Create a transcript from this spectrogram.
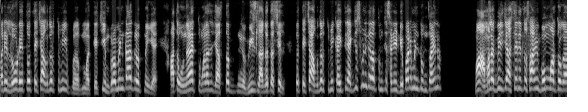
अरे लोड येतो. त्याच्या अगोदर तुम्ही त्याची इम्प्रुव्हमेंट का करत नाहीये? आता उन्हाळ्यात तुम्हाला जर जास्त वीज लागत असेल तर त्याच्या अगोदर तुम्ही काहीतरी ऍडजस्टमेंट करा. तुमच्यासाठी डिपार्टमेंट तुमचं आहे ना? मग आम्हाला बिल जास्त येते तसं आम्ही बोंब मारतो का?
